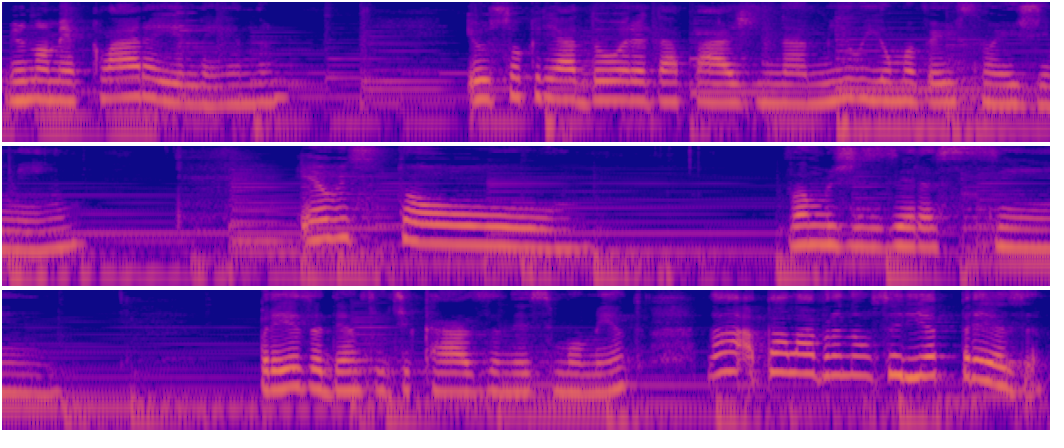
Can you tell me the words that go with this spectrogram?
Meu nome é Clara Helena. Eu sou criadora da página Mil e Uma Versões de Mim. Eu estou, vamos dizer assim, presa dentro de casa nesse momento. A palavra não seria presa,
